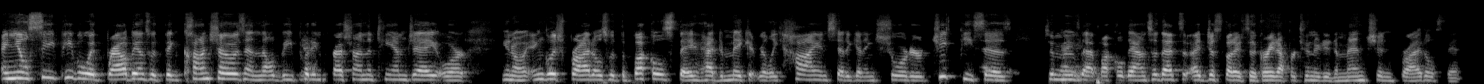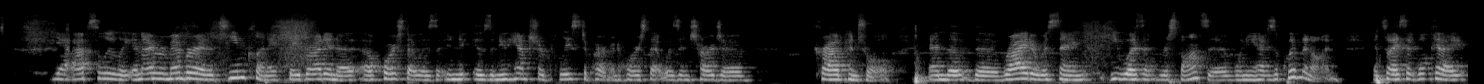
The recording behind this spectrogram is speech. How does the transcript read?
And you'll see people with brow bands with big conchos and they'll be putting yeah. pressure on the TMJ or, you know, English bridles with the buckles. They've had to make it really high instead of getting shorter cheek pieces to move right. that buckle down. So that's I just thought it's a great opportunity to mention bridle fit. Yeah, absolutely. And I remember at a team clinic, they brought in a, a horse that was in, it was a New Hampshire Police Department horse that was in charge of crowd control. And the the rider was saying he wasn't responsive when he had his equipment on. And so I said, "Well, can I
